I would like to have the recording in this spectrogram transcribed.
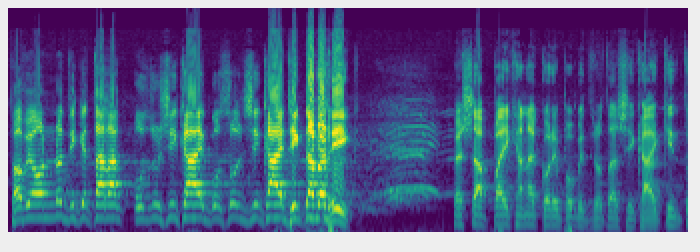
তবে অন্যদিকে তারা উজু শিখায়, গোসল শিখায়, ঠিক না বা ঠিক? পেশাব পায়খানা করে পবিত্রতা শিখায়, কিন্তু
